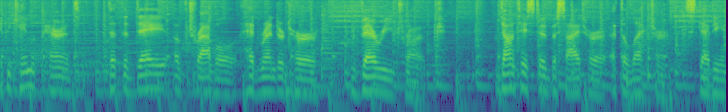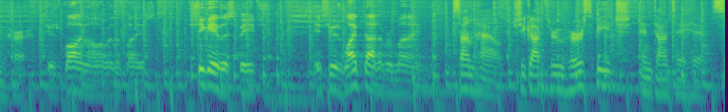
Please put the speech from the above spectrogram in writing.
it became apparent that the day of travel had rendered her very drunk. Dante stood beside her at the lectern, steadying her. She was falling all over the place. She gave the speech, and she was wiped out of her mind. Somehow, she got through her speech and Dante his.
